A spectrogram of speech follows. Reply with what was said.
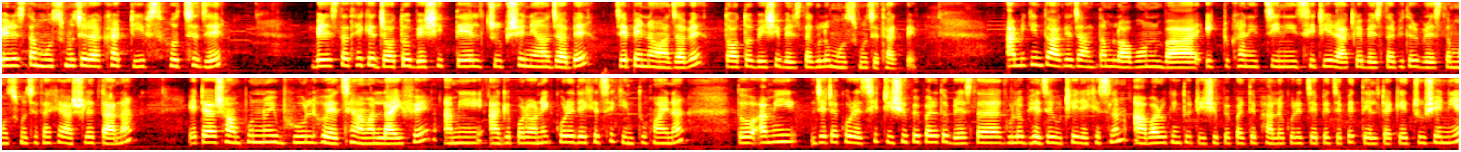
বেরেস্তা মুচমুচে রাখার টিপস হচ্ছে যে, বেরেস্তা থেকে যত বেশি তেল চুপসে নেওয়া যাবে, চেপে নেওয়া যাবে, তত বেশি বেরেস্তাগুলো মুচমুচে থাকবে। আমি কিন্তু আগে জানতাম লবণ বা একটুখানি চিনি ছিটিয়ে রাখলে বেরেস্তার ভিতরে বেরেস্তা মুচমুচে থাকে, আসলে তা না। এটা সম্পূর্ণই ভুল হয়েছে আমার লাইফে আমি আগে পরে অনেক করে দেখেছি, কিন্তু হয় না। তো আমি যেটা করেছি টিস্যু পেপারে তো ব্রেস্তাগুলো ভেজে উঠিয়ে রেখেছিলাম, আবারও কিন্তু টিস্যু পেপারতে ভালো করে চেপে চেপে তেলটাকে চুষে নিয়ে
